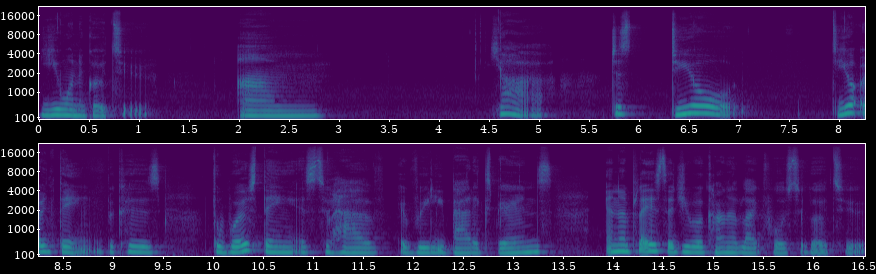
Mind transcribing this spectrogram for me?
you want to go to. Um, yeah, just do your do your own thing because the worst thing is to have a really bad experience in a place that you were kind of like forced to go to.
